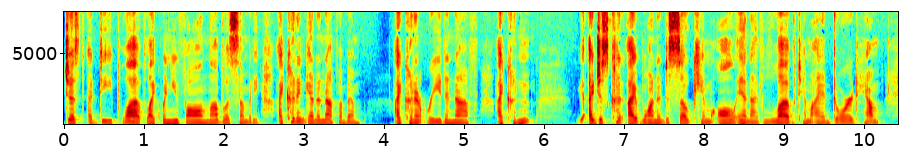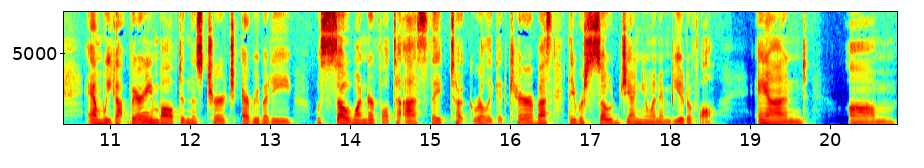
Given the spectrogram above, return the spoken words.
just a deep love, like when you fall in love with somebody. I couldn't get enough of him. I couldn't read enough. I couldn't I just could, I wanted to soak him all in. I loved him. I adored him. And we got very involved in this church. Everybody was so wonderful to us. They took really good care of us. They were so genuine and beautiful. And um,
